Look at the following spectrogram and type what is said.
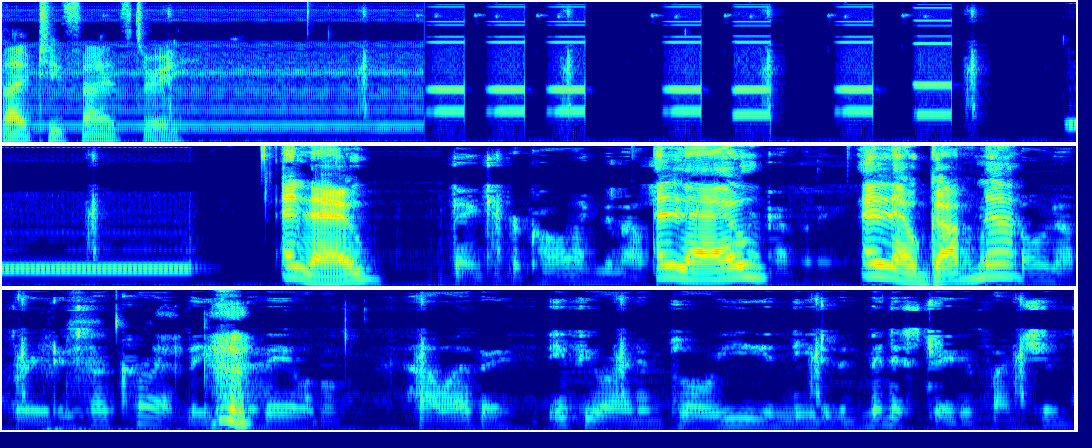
Five two five three. Hello. Thank you for calling the Mount Street Hello? Company. Hello, All our governor. phone operators are currently unavailable. However, if you are an employee in need of administrative functions,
